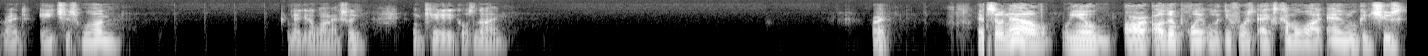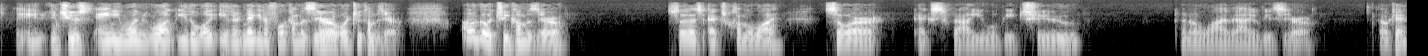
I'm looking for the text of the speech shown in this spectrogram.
Right, h is 1, negative 1 actually, and k equals 9. Right? And so now, you know, our other point we're looking for is x comma y, and we can choose you can choose any one we want, either either negative 4 comma 0 or 2 comma 0. I'll go 2 comma 0. So that's x comma y. So our x value will be 2, and our y value will be 0. Okay?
